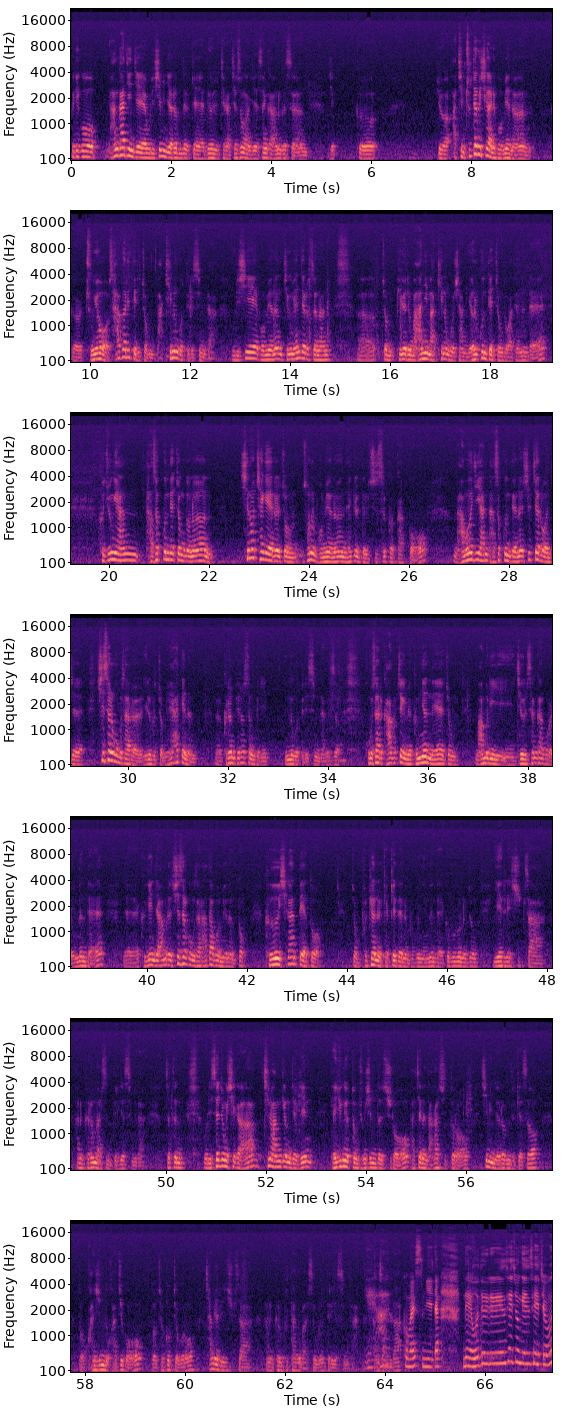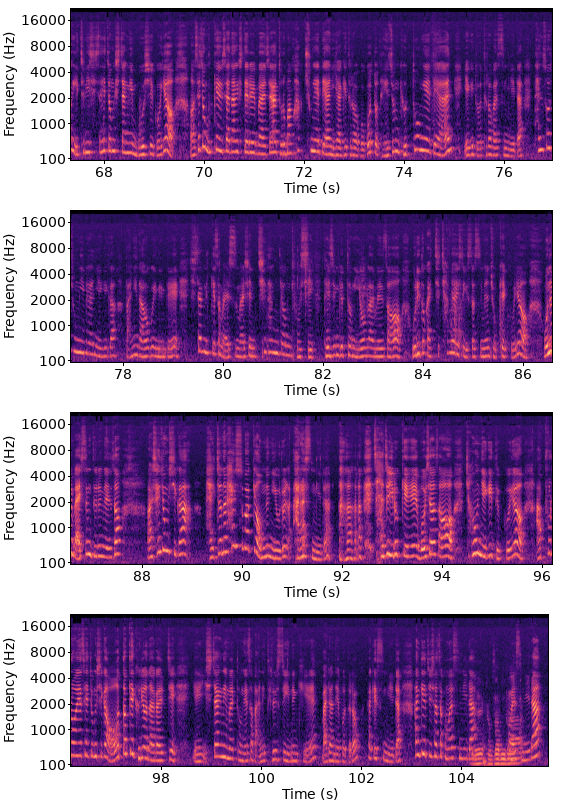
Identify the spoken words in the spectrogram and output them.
그리고 한 가지 이제 우리 시민 여러분들께 늘 제가 죄송하게 생각하는 것은 이제 그저 아침 출퇴근 시간에 보면은 그 중요 사거리들이 좀 막히는 곳들이 있습니다. 우리 시에 보면은 지금 현재로서는 한, 어, 좀 비교적 많이 막히는 곳이 한 열 군데 정도가 되는데 그 중에 한 다섯 군데 정도는 신호 체계를 좀 손을 보면은 해결될 수 있을 것 같고 나머지 한 다섯 군데는 실제로 이제 시설 공사를 일부 좀 해야 되는 어, 그런 필요성들이 있는 곳들이 있습니다. 그래서 공사를 가급적이면 금년 내에 좀 마무리 지을 생각으로 있는데 예, 그게 이제 아무래도 시설 공사를 하다 보면은 또 그 시간대에 또 좀 불편을 겪게 되는 부분이 있는데 그 부분을 좀 이해를 해 주십사 하는 그런 말씀 드리겠습니다. 어쨌든 우리 세종시가 친환경적인 대중교통 중심 도시로 발전해 나갈 수 있도록 시민 여러분들께서 또 관심도 가지고 또 적극적으로 참여해 주십사 하는 그런 부탁의 말씀을 드리겠습니다. 예, 감사합니다. 아유, 고맙습니다. 네, 오늘은 세종엔 세종 이춘희 시- 세종시장님 모시고요. 어, 세종 국회의사당 시대를 맞아 도로망 확충에 대한 이야기 들어보고 또 대중교통에 대한 얘기도 들어봤습니다. 탄소 중립이라는 얘기가 많이 나오고 있는데 시장님께서 말씀하신 친환경 도시 대중교통 이용하면서 우리도 같이 참여할 수 있었으면 좋겠고요. 오늘 말씀 들으면서 아, 세종시가 발전을 할 수밖에 없는 이유를 알았습니다. 자주 이렇게 모셔서 좋은 얘기 듣고요. 앞으로의 세종시가 어떻게 그려나갈지 예, 시장님을 통해서 많이 들을 수 있는 기회 마련해 보도록 하겠습니다. 함께 해주셔서 고맙습니다. 네, 감사합니다. 고맙습니다.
